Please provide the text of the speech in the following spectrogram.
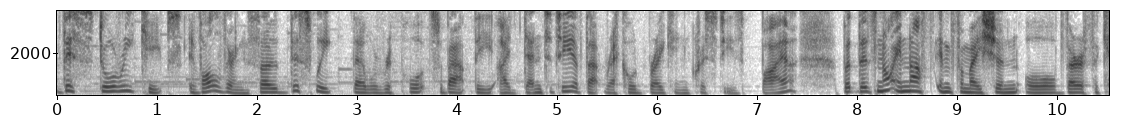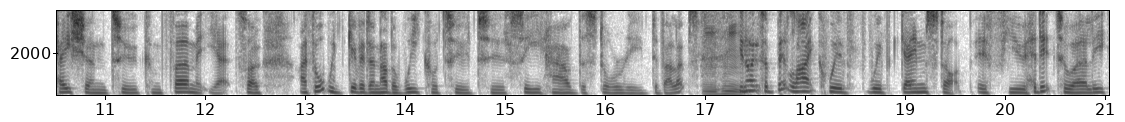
this story keeps evolving. So this week there were reports about the identity of that record breaking Christie's buyer, but there's not enough information or verification to confirm it yet. So I thought we'd give it another week or two to see how the story develops. Mm-hmm. You know, it's a bit like with with GameStop. If you hit it too early,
